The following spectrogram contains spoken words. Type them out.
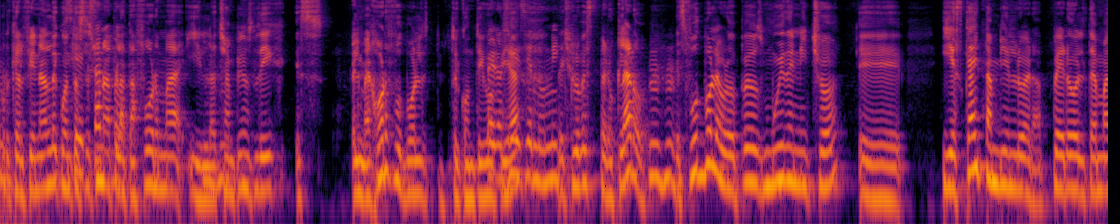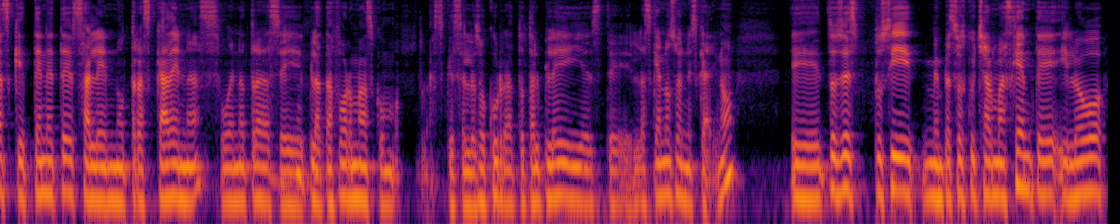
porque al final de cuentas es una plataforma y la Champions League es el mejor fútbol, estoy contigo, pero sigue siendo un nicho. de clubes, pero claro, es fútbol europeo, es muy de nicho. Eh, y Sky también lo era, pero el tema es que TNT sale en otras cadenas o en otras eh, plataformas como las que se les ocurra, Total Play, este, las que no son Sky, ¿no? Eh, entonces, pues sí, me empezó a escuchar más gente y luego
